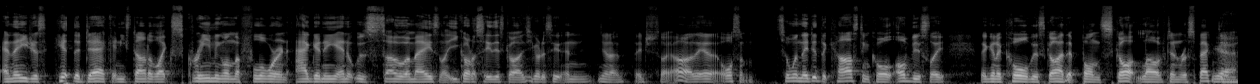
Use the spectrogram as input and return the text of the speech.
and then he just hit the deck and he started like screaming on the floor in agony, and it was so amazing. Like, you got to see this, guys. You got to see, it. and you know, they just like, oh, they're awesome. So when they did the casting call, obviously they're going to call this guy that Bon Scott loved and respected. Yeah.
